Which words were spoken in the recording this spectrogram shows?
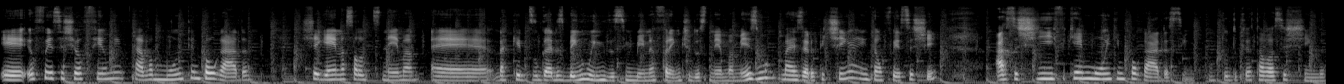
É, eu fui assistir o filme, tava muito empolgada. Cheguei na sala de cinema, é, daqueles lugares bem ruins, assim, bem na frente do cinema mesmo, mas era o que tinha, então fui assistir assisti e fiquei muito empolgada, assim, com tudo que eu tava assistindo.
